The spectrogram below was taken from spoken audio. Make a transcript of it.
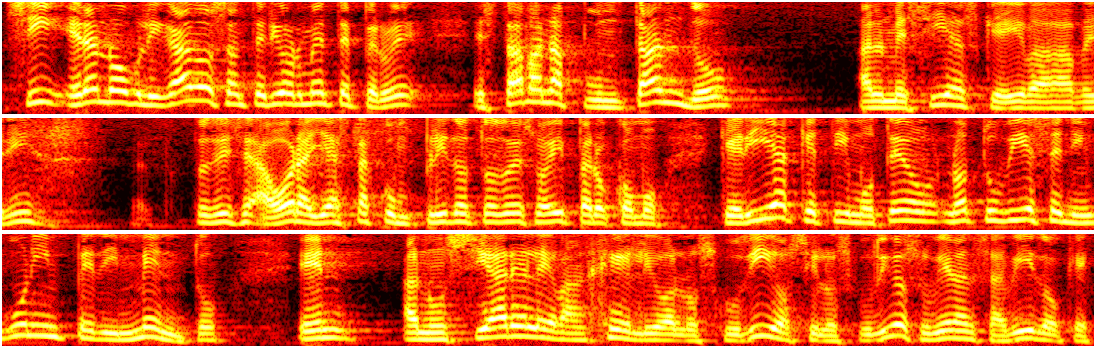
Sí, eran obligados anteriormente, pero eh, estaban apuntando al Mesías que iba a venir. Entonces dice, ahora ya está cumplido todo eso ahí, pero como quería que Timoteo no tuviese ningún impedimento en anunciar el Evangelio a los judíos, si los judíos hubieran sabido que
